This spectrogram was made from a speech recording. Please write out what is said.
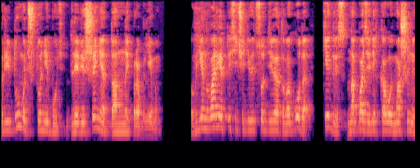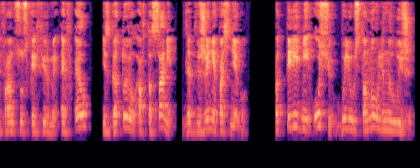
придумать что-нибудь для решения данной проблемы. В январе 1909 года Кегрис на базе легковой машины французской фирмы FL изготовил автосани для движения по снегу. Под передней осью были установлены лыжи,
